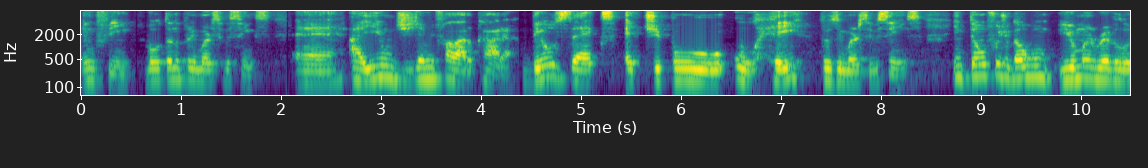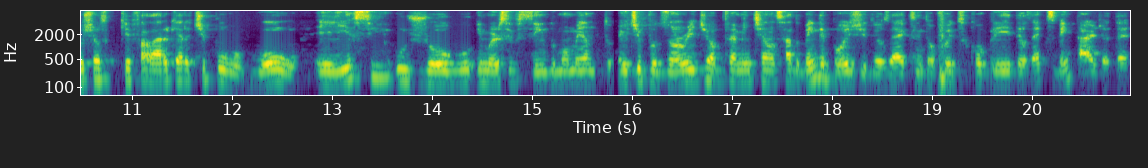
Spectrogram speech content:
Enfim, voltando pro Immersive Sims. É, aí um dia me falaram, cara, Deus Ex é tipo o rei dos Immersive Sims. Então eu fui jogar o Human Revolutions que falaram que era tipo, wow, é esse o jogo Immersive Sim do momento. E tipo, Dishonored obviamente tinha lançado bem depois de Deus Ex, então fui descobrir Deus Ex bem tarde até.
